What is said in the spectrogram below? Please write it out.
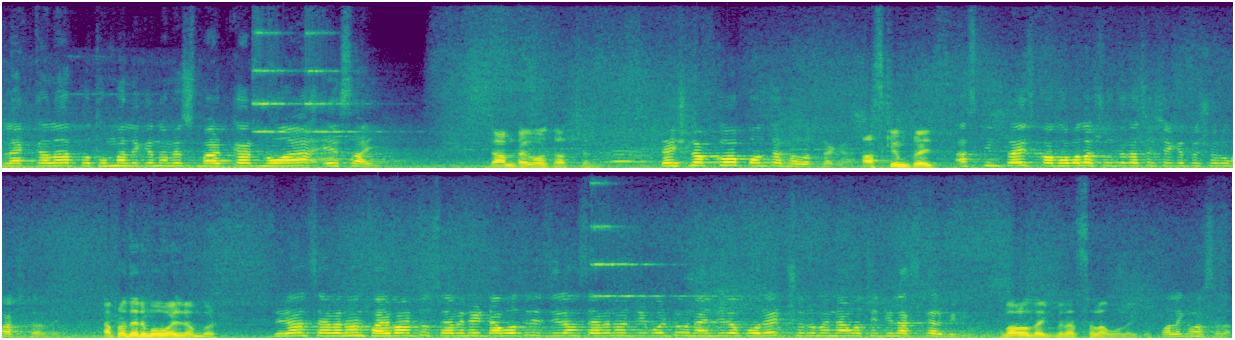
ব্ল্যাক কালার প্রথম মালিকের নামে স্মার্ট কার্ড নোয়া এসআই দামটা কত চাচ্ছেন? তেইশ লক্ষ পঞ্চাশ হাজার টাকা। আস্কিং প্রাইস আস্কিং প্রাইস কথা বলার সুযোগ আছে সেক্ষেত্রে শোরুম আসতে হবে। আপনাদের mobile number zero seven one five one two seven eight double three zero seven one triple two nine zero four eight শোরুমের নাম হচ্ছে ডিলাক্স কার্বিটি ভালো থাকবেন আসসালামু আলাইকুম। ওয়ালাইকুম আসসালাম।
